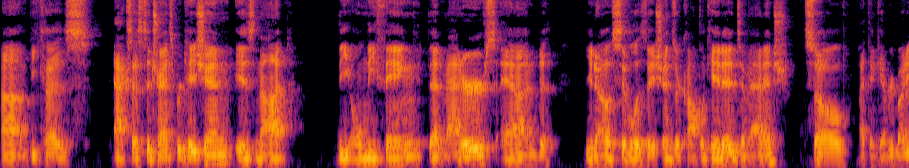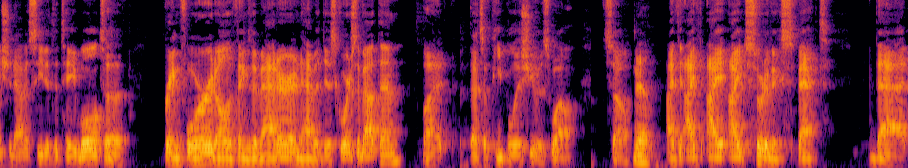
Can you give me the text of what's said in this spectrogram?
um, because access to transportation is not the only thing that matters, and you know, civilizations are complicated to manage. So I think everybody should have a seat at the table to bring forward all the things that matter and have a discourse about them. But that's a people issue as well. So yeah, I, th- I, I, I sort of expect that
